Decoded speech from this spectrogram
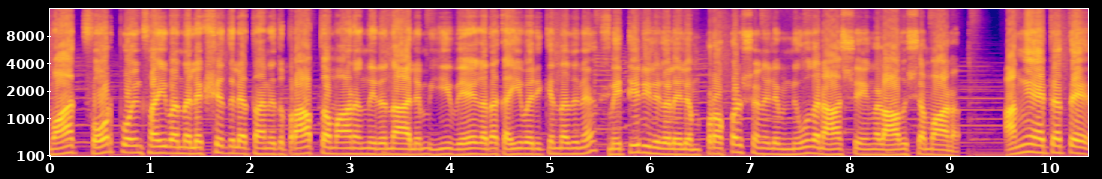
മാക് ഫോർ പോയിന്റ് ഫൈവ് എന്ന ലക്ഷ്യത്തിലെത്താൻ ഇത് പ്രാപ്തമാണെന്നിരുന്നാലും ഈ വേഗത കൈവരിക്കുന്നതിന് മെറ്റീരിയലുകളിലും പ്രൊപ്പൽഷനിലും നൂതന ആശയങ്ങൾ ആവശ്യമാണ്. അങ്ങേയറ്റത്തെ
